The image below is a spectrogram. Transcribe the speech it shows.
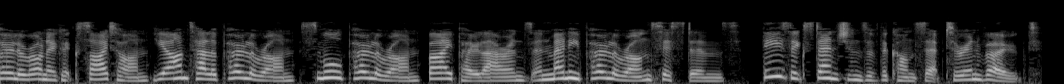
polaronic exciton, Jahn-Teller polaron, small polaron, bipolarons and many polaron systems. These extensions of the concept are invoked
